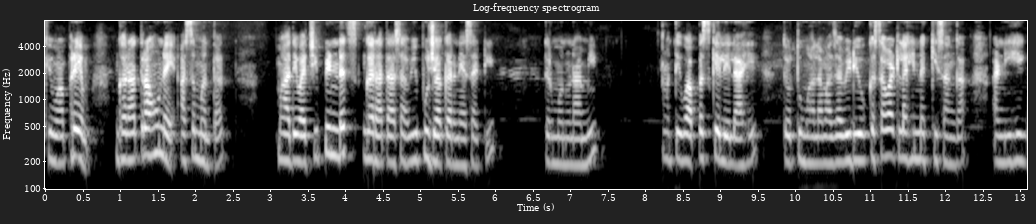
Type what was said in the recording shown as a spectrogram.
किंवा फ्रेम घरात राहू नये असं म्हणतात. महादेवाची पिंडच घरात असावी पूजा करण्यासाठी. तर म्हणून आम्ही ते वापस केलेलं आहे. तर तुम्हाला माझा व्हिडिओ कसा वाटला हे नक्की सांगा. आणि हे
